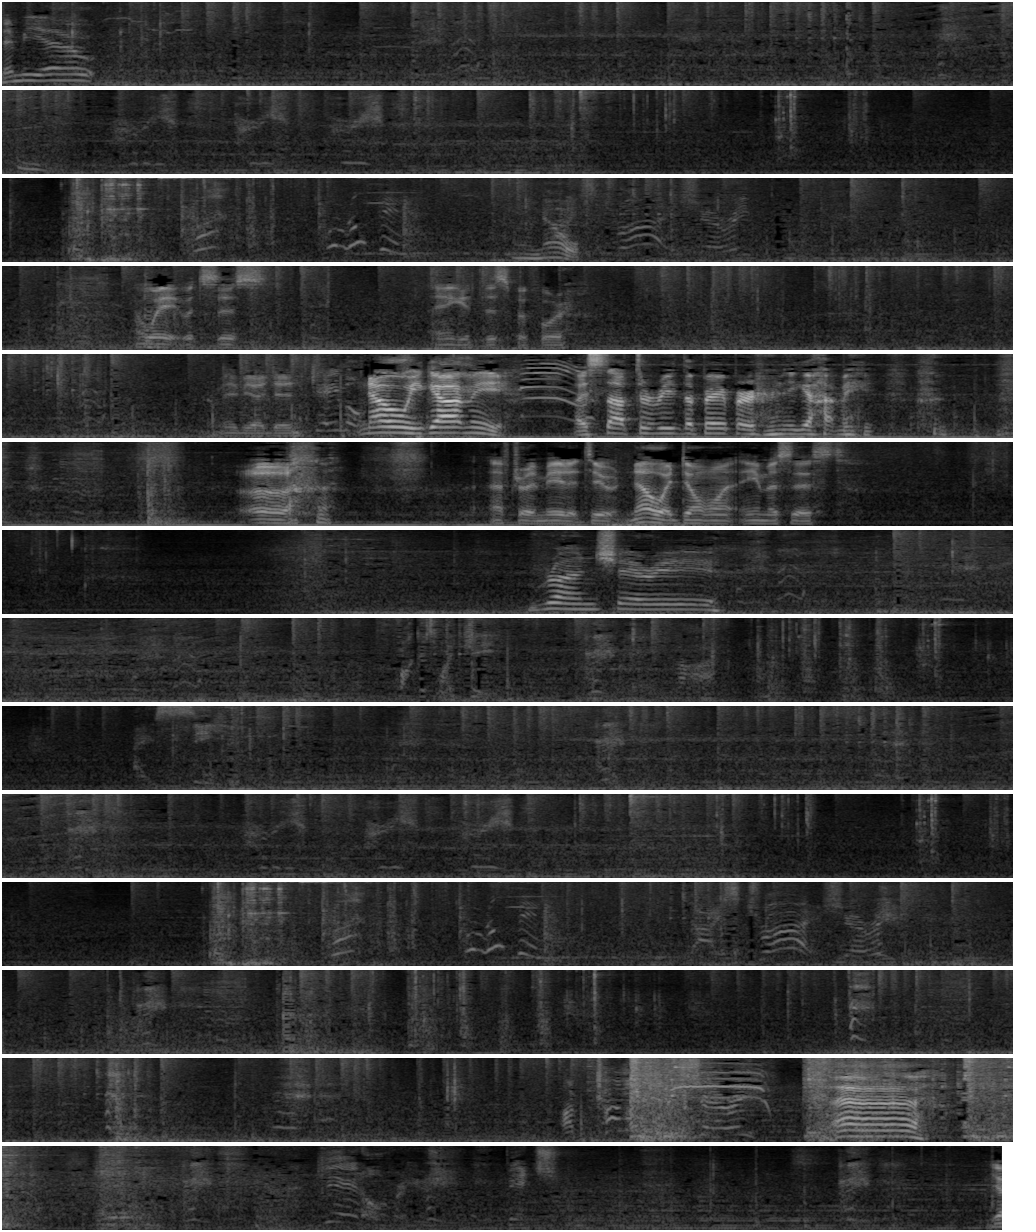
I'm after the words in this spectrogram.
Let me out. Hurry. Hurry. Hurry. What? Won't open. Oh no. Oh wait, what's this? I didn't get this before. Maybe I did. No, he got me! I stopped to read the paper and he got me. Ugh. Uh, after I made it too. No, I don't want aim assist. Run, Sherry! Fuck is my key?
